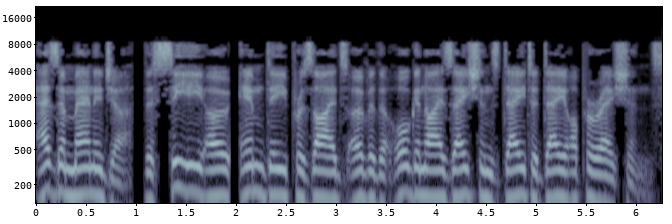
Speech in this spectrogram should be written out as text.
As a manager, the CEO, MD presides over the organization's day-to-day -day operations.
